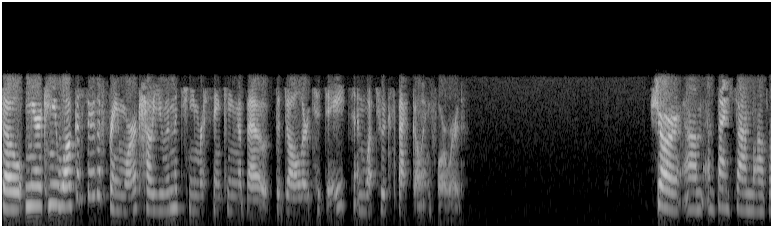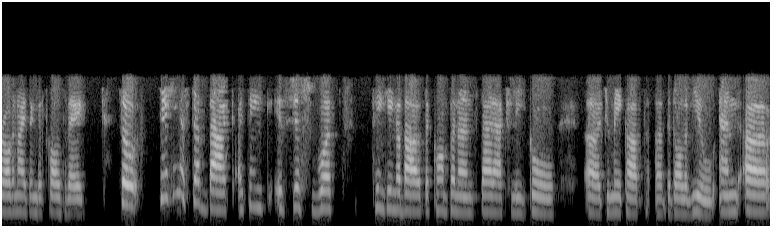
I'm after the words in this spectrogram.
So, Meera, can you walk us through the framework, how you and the team are thinking about the dollar to date and what to expect going forward? Sure, um, and thanks, Sam, uh, for organizing this call today. So, taking a step back, I think it's just worth thinking about the components that actually go uh, to make up uh, the dollar view. And uh,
